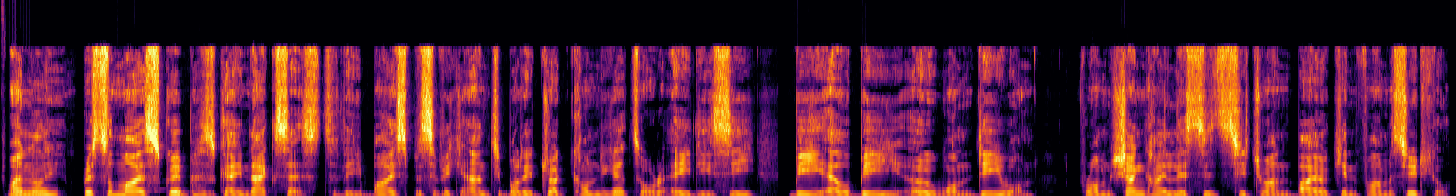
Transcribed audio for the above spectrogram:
Finally, Bristol Myers Squibb has gained access to the bispecific antibody drug conjugate, or ADC, BLB01D1 from Shanghai listed Sichuan Biokin Pharmaceutical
